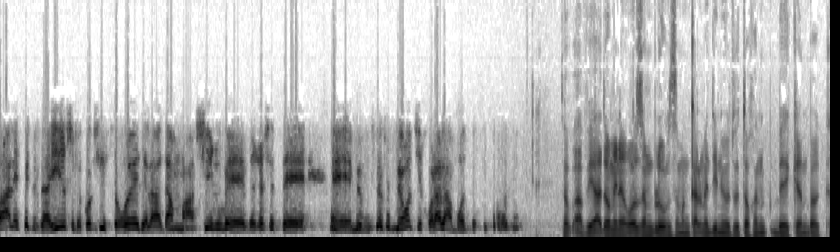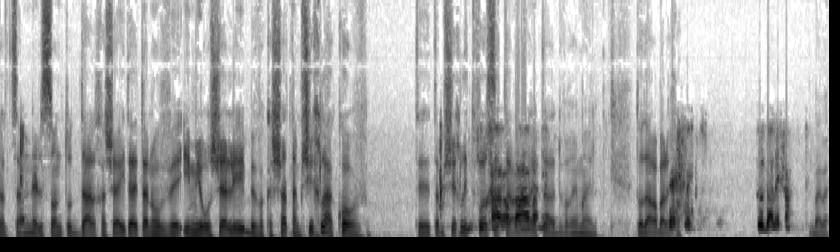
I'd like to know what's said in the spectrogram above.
בעל עסק זעיר שבקושי שורד, אלא אדם עשיר ורשת מבוססת מאוד שיכולה לעמוד בסיפור הזה. טוב, אביעד דומינר רוזנבלום, סמנכ"ל מדיניות ותוכן בקרן ברקלצה נלסון, תודה לך שהיית איתנו, ואם יורשה לי, בבקשה תמשיך לעקוב. תמשיך לתפוס את, ה, את הדברים האלה. תודה רבה לך. תודה לך. ביי ביי.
